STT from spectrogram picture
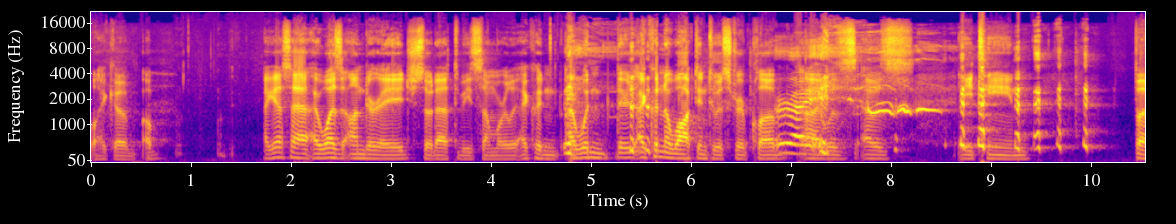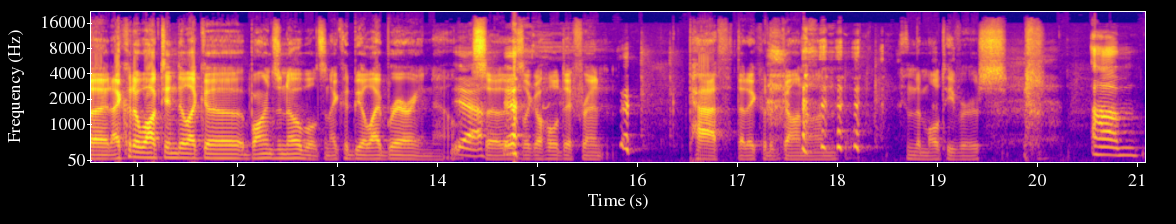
like a, a I guess I, I was underage, so it'd have to be somewhere. I couldn't. I wouldn't. There, I couldn't have walked into a strip club. Right. I was. I was eighteen. But I could have walked into like a Barnes and Nobles, and I could be a librarian now. Yeah, So there's yeah. like a whole different path that I could have gone on in the multiverse. Um,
